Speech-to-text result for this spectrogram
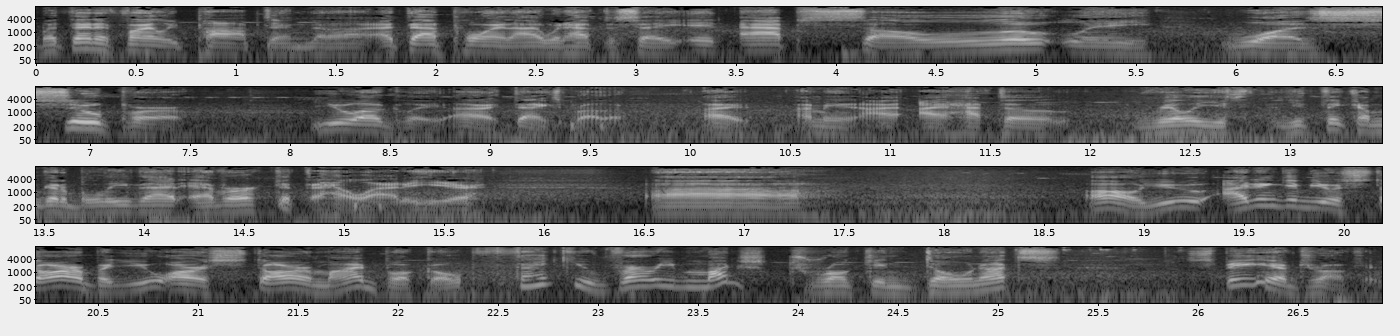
But then it finally popped, and uh, at that point, I would have to say it absolutely was super. You ugly. All right, thanks, brother. I, I mean, I, I have to really. You, you think I'm going to believe that ever? Get the hell out of here. Uh, oh, you. I didn't give you a star, but you are a star in my book. Oh, thank you very much, Drunken Donuts. Speaking of drunken,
